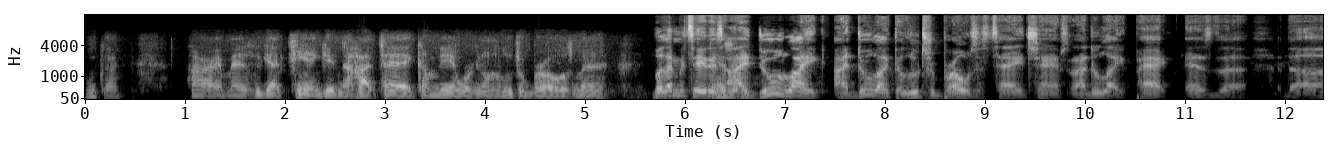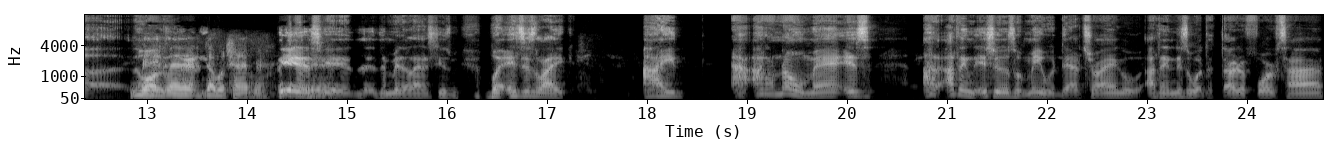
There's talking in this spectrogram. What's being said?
okay. All right, man. We got 10 getting a hot tag coming in working on the Lucha Bros, man. But let me tell you this: I do like I do like the Lucha Bros as tag champs, and I do like Pac as the the uh Mid Atlantic double champion. Yes, yeah, yeah the, the Mid Atlantic. Excuse me, but it's just like I, I, I don't know, man. It's I, I, think the issue is with me with that triangle. I think this is what the third or fourth time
